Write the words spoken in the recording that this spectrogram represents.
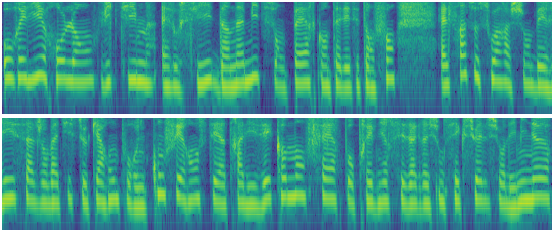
Aurélie Roland, victime, elle aussi, d'un ami de son père quand elle était enfant. Elle sera ce soir à Chambéry, salle Jean-Baptiste Caron, pour une conférence théâtralisée. Comment faire pour prévenir ces agressions sexuelles sur les mineurs,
